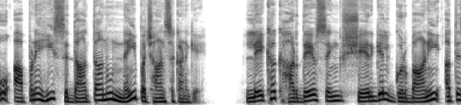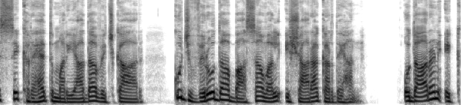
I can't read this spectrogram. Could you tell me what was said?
ਉਹ ਆਪਣੇ ਹੀ ਸਿਧਾਂਤਾਂ ਨੂੰ ਨਹੀਂ ਪਛਾਣ ਸਕਣਗੇ। ਲੇਖਕ ਹਰਦੇਵ ਸਿੰਘ ਸ਼ੇਰਗਿਲ ਗੁਰਬਾਣੀ ਅਤੇ ਸਿੱਖ ਰਹਿਤ ਮਰਿਆਦਾ ਵਿਚਕਾਰ ਕੁਝ ਵਿਰੋਧਾਭਾਸਾਂ ਵੱਲ ਇਸ਼ਾਰਾ ਕਰਦੇ ਹਨ। ਉਦਾਹਰਣ 1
